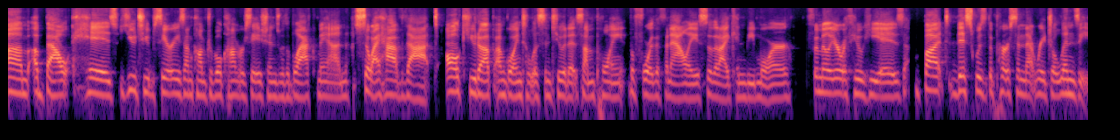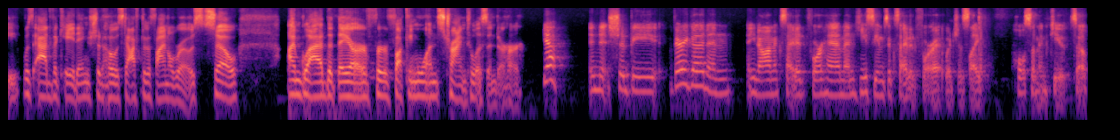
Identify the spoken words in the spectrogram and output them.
um, about his YouTube series, Uncomfortable Conversations with a Black Man. So I have that all queued up. I'm going to listen to it at some point before the finale so that I can be more familiar with who he is. But this was the person that Rachel Lindsay was advocating should host after the final rose. So I'm glad that they are for fucking once trying to listen to her yeah, and it should be very good. And you know, I'm excited for him, and he seems excited for it, which is like wholesome and cute. So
